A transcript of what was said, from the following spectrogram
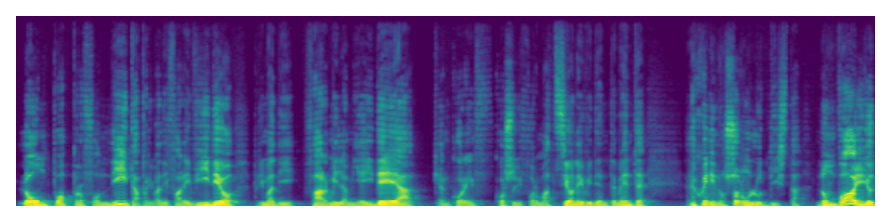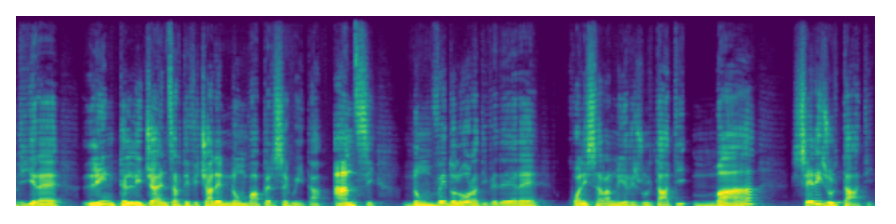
l'ho un po' approfondita prima di fare i video, prima di farmi la mia idea, che è ancora in corso di formazione evidentemente, e quindi non sono un luddista, non voglio dire l'intelligenza artificiale non va perseguita, anzi non vedo l'ora di vedere quali saranno i risultati, ma se i risultati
